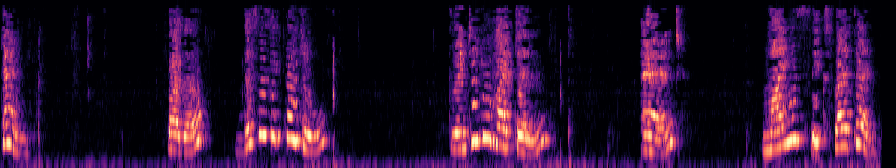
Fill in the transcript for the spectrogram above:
10. Further, this is equal to 22 by 10 and minus 6 by 10.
